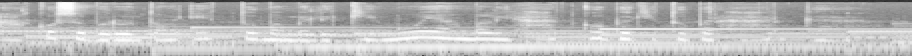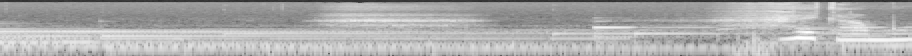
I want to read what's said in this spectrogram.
aku seberuntung itu memilikimu yang melihatku begitu berharga. Hai kamu,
